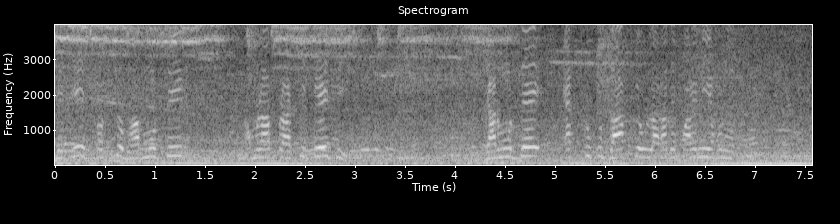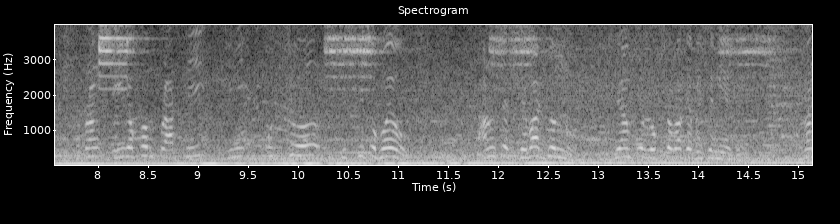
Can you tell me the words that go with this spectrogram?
যে যে স্বচ্ছ ভাবমূর্তির আমরা প্রার্থী পেয়েছি যার মধ্যে একটুকু দাগ কেউ লাগাতে পারেনি এখন। সুতরাং এইরকম প্রার্থী যিনি উচ্চ শিক্ষিত হয়েও মানুষের সেবার জন্য শ্রীরামপুর লোকসভাকে বেছে নিয়েছেন। এবং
